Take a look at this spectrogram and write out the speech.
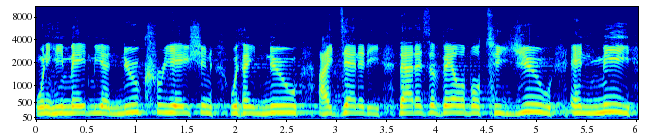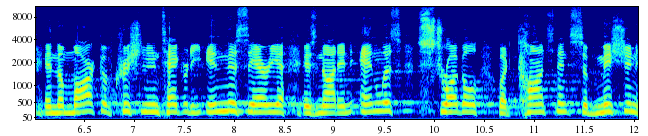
when He made me a new creation with a new identity that is available to you and me. And the mark of Christian integrity in this area is not an endless struggle, but constant submission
